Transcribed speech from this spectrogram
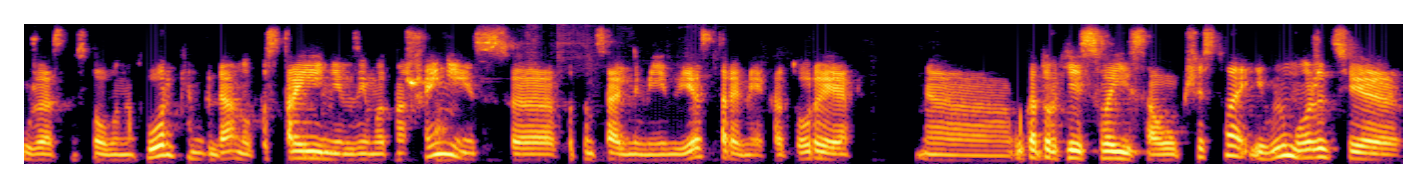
ужасное слово networking, да, но построение взаимоотношений с э, потенциальными инвесторами, которые а, у которых есть свои сообщества, и вы можете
